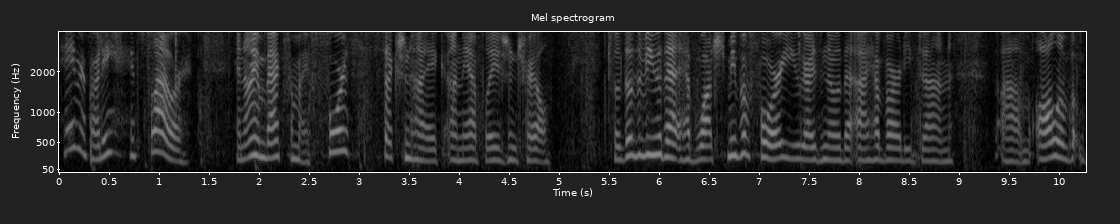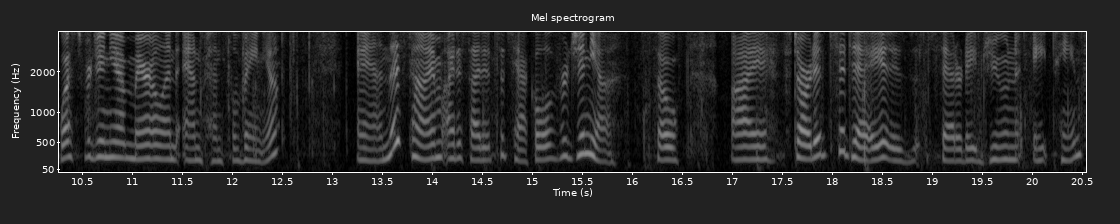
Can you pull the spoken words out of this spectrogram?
Hey everybody, it's Flower, and I am back for my fourth section hike on the Appalachian Trail. So those of you that have watched me before, you guys know that I have already done um, all of West Virginia, Maryland, and Pennsylvania. And this time I decided to tackle Virginia. So I started today, it is Saturday, June 18th,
